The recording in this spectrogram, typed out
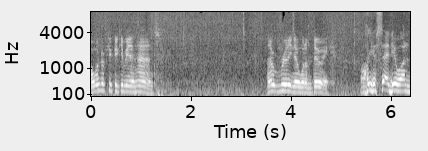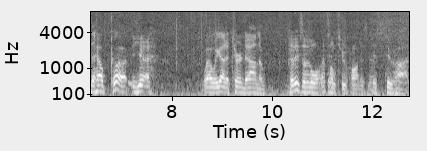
I wonder if you could give me a hand. I don't really know what I'm doing. Well, you said you wanted to help cook. Yeah. Well, we got to turn down the. That is a little. That's on too hot, isn't it? It's too hot.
